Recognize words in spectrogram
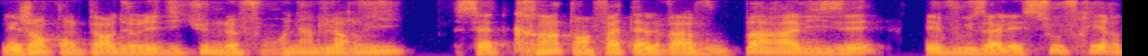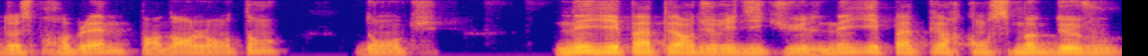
Les gens qui ont peur du ridicule ne font rien de leur vie. Cette crainte, en fait, elle va vous paralyser et vous allez souffrir de ce problème pendant longtemps. Donc, n'ayez pas peur du ridicule, n'ayez pas peur qu'on se moque de vous,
